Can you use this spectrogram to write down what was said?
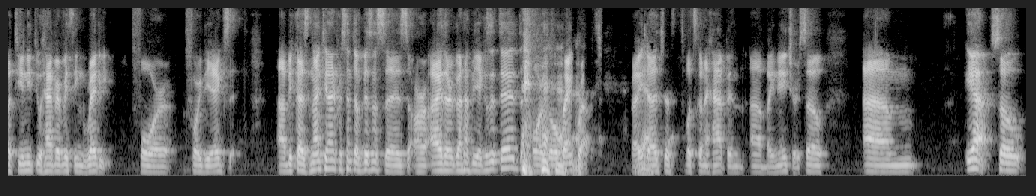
but you need to have everything ready for for the exit. Uh, because 99% of businesses are either going to be exited or go bankrupt right? Yeah. that's just what's going to happen uh, by nature. So um, yeah so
